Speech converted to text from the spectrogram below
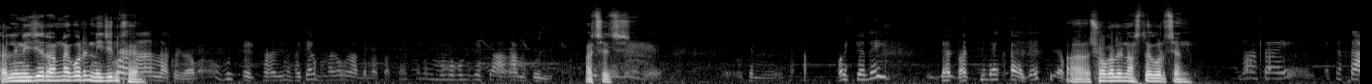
তাহলে নিজে রান্না করে নিজে খান রান্না করে বাবা। হোস্টেল সারাদিন হয়তো ভালো লাগে না তখন মনে যে একটু আরাম করি। আচ্ছা আচ্ছা। হোস্টেলেই ডাল ভাত কিনে খাওয়া যায় সকালে নাস্তা করছেন? না তাই একটা চা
